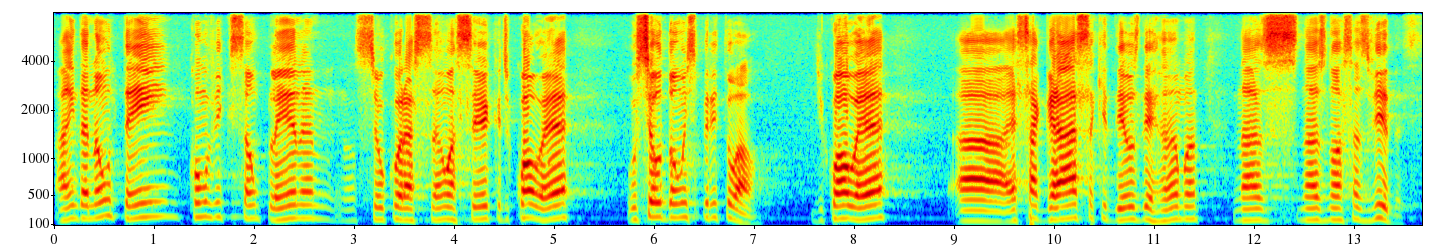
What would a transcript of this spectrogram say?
ainda não têm convicção plena no seu coração acerca de qual é o seu dom espiritual, de qual é ah, essa graça que Deus derrama nas, nas nossas vidas.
